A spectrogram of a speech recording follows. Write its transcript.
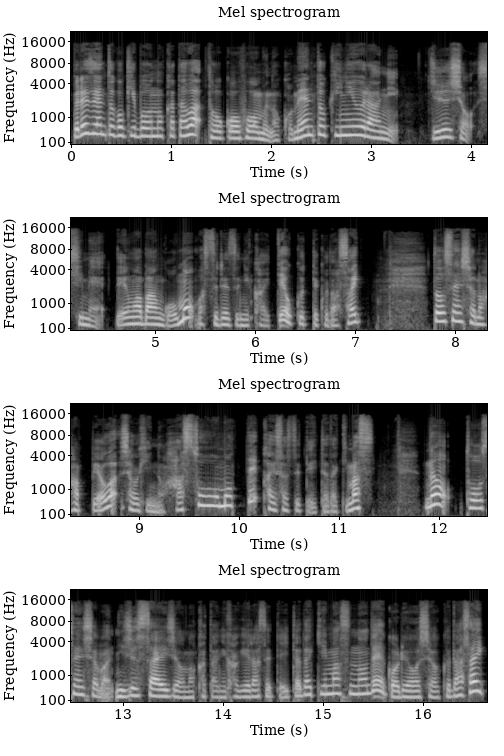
プレゼントご希望の方は、投稿フォームのコメント記入欄に、住所、氏名、電話番号も忘れずに書いて送ってください。当選者の発表は商品の発送をもって返させていただきます。なお、当選者は20歳以上の方に限らせていただきますのでご了承ください。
